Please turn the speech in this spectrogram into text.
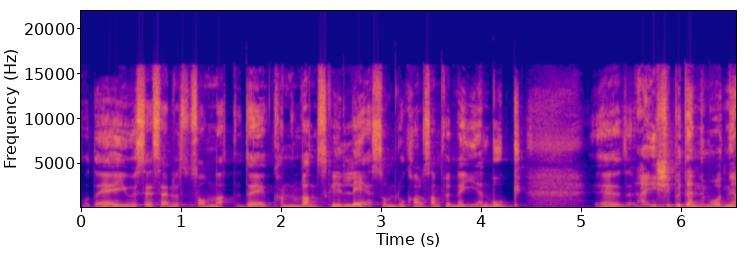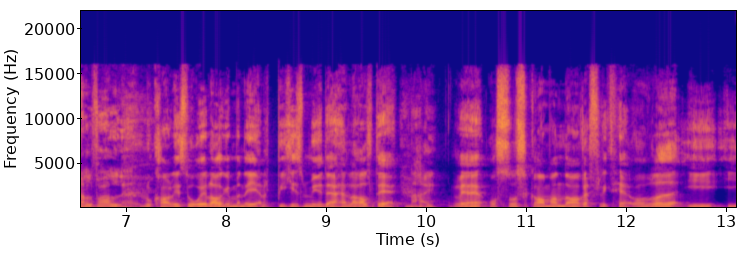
Og det er jo seg selv sånn at det kan vanskelig lese om lokalsamfunnet i en bok. Eh, Nei, ikke på denne måten, i alle fall. lokale historielaget, men det hjelper ikke så mye det heller alltid. Nei. Eh, og så skal man da reflektere over det i, i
